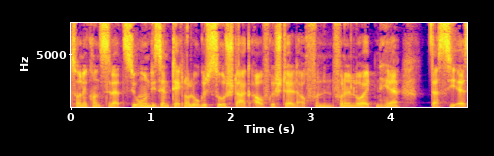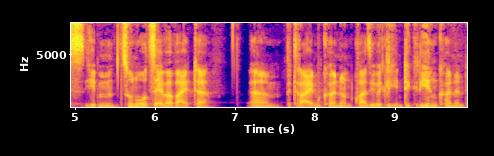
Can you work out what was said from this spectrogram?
so eine Konstellation, die sind technologisch so stark aufgestellt, auch von den, von den Leuten her, dass sie es eben zur Not selber weiter ähm, betreiben können und quasi wirklich integrieren können.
